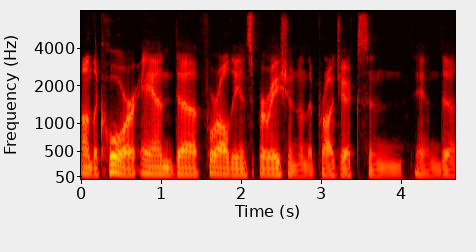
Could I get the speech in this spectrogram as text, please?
on the core, and uh, for all the inspiration on the projects and and uh,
